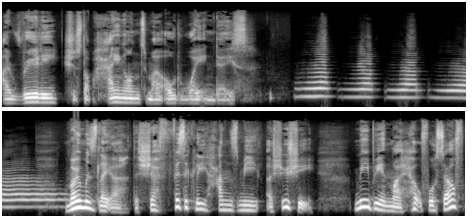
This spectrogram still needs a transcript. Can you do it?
I really should stop hanging on to my old waiting days. Moments later, the chef physically hands me a sushi. Me being my helpful self,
